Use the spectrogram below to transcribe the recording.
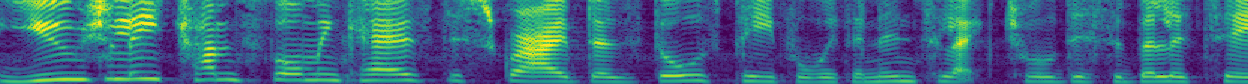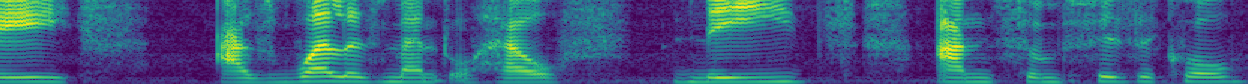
Usually, transforming care is described as those people with an intellectual disability, as well as mental health needs and some physical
